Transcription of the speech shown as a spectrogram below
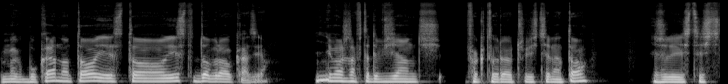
MacBooka, no to jest to, jest to dobra okazja. Nie można wtedy wziąć faktury oczywiście na to, jeżeli jesteś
